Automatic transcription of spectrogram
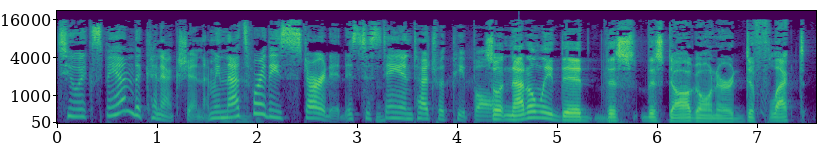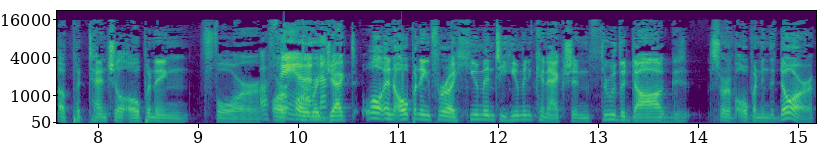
to expand the connection. I mean, that's mm-hmm. where these started, is to mm-hmm. stay in touch with people. So not only did this this dog owner deflect a potential opening for or, or reject well an opening for a human to human connection through the dog sort of opening the door,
